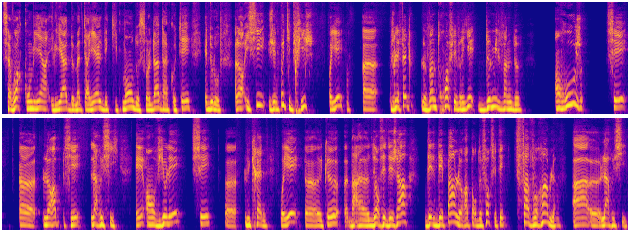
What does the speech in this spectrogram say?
savoir combien il y a de matériel, d'équipement, de soldats d'un côté et de l'autre. Alors ici, j'ai une petite fiche, voyez, euh, je l'ai faite le 23 février 2022. En rouge, c'est euh, c'est la Russie, et en violet, c'est euh, l'Ukraine. Vous voyez que bah, d'ores et déjà, dès le départ, le rapport de force était favorable à la Russie.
